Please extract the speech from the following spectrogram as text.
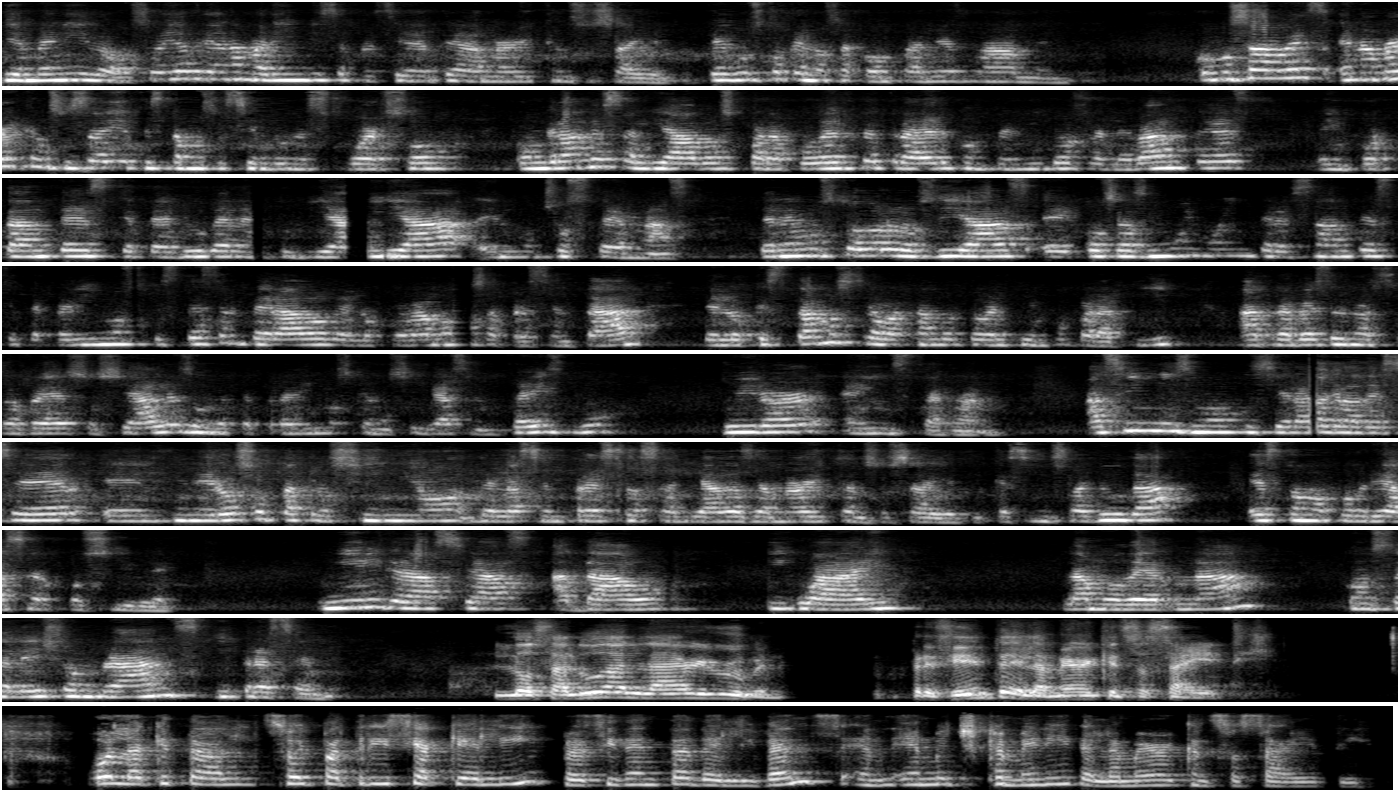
Bienvenido, soy Adriana Marín, vicepresidente de American Society. Qué gusto que nos acompañes nuevamente. Como sabes, en American Society estamos haciendo un esfuerzo con grandes aliados para poderte traer contenidos relevantes e importantes que te ayuden en tu día a día en muchos temas. Tenemos todos los días eh, cosas muy, muy interesantes que te pedimos que estés enterado de lo que vamos a presentar, de lo que estamos trabajando todo el tiempo para ti a través de nuestras redes sociales, donde te pedimos que nos sigas en Facebook, Twitter e Instagram. Asimismo, quisiera agradecer el generoso patrocinio de las empresas aliadas de American Society, que sin su ayuda esto no podría ser posible. Mil gracias a Dow, EY, La Moderna, Constellation Brands y 3M. Los saluda Larry Rubin, presidente de la American Society. Hola, ¿qué tal? Soy Patricia Kelly, presidenta del Events and Image Committee de la American Society.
